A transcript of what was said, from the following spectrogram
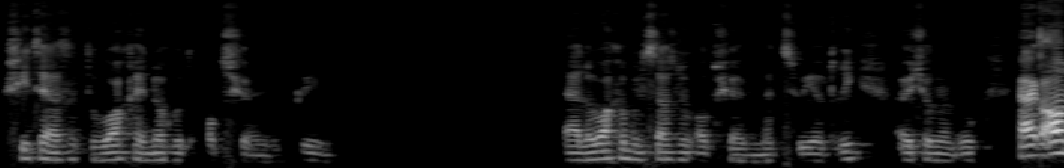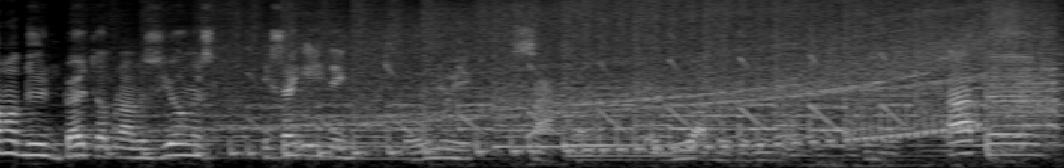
Ik zie het als ik de wachter nog moet opschuiven. Ik weet. Ja, de wachter moet zelfs nog opschuiven met 2 of 3. Huisje dan ook. Ga ik allemaal doen. Buiten opnames. Jongens, ik zeg één ding. Volgende week zaterdag. Aflevering. Later.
